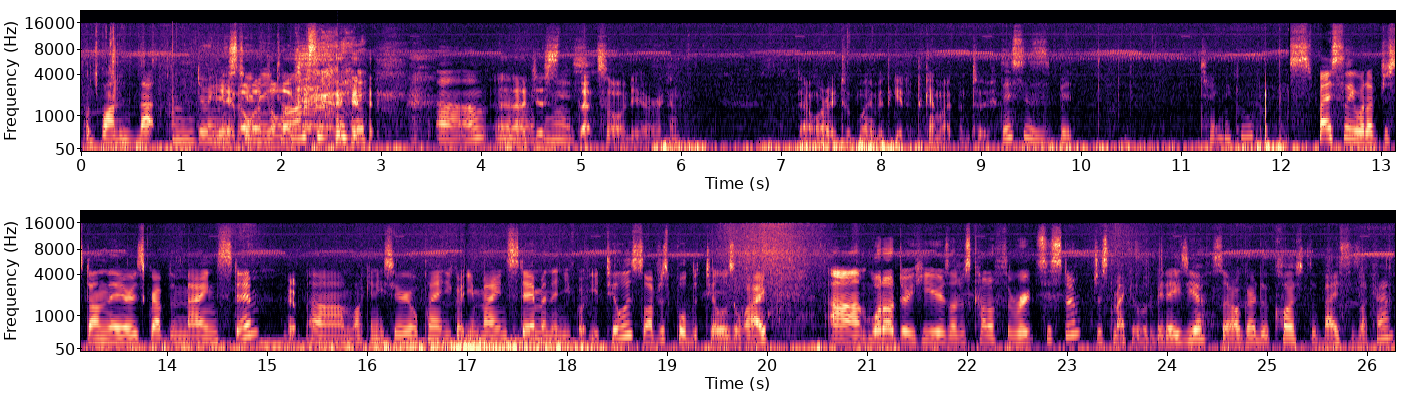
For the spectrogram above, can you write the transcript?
I've blunted that from doing yeah, this too many times. um, uh, just this? that side, yeah, I reckon. Don't worry, it took me a bit to get it to come open too. This is a bit technical. So basically what I've just done there is grab the main stem. Yep. Um, like any cereal plant, you've got your main stem and then you've got your tillers. So I've just pulled the tillers away. Um, what I'll do here is I'll just cut off the root system, just to make it a little bit easier. So I'll go to the close to the base as I can,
